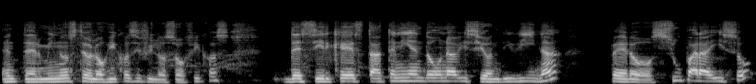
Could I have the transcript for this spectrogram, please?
en términos teológicos y filosóficos, decir que está teniendo una visión divina, pero su paraíso,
